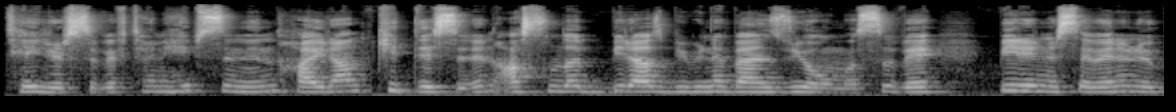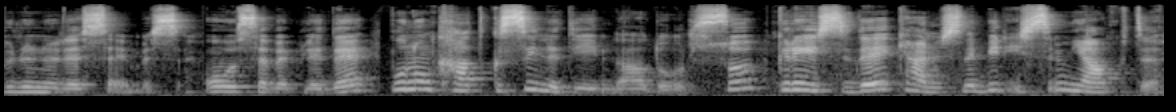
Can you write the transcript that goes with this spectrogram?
Taylor Swift hani hepsinin hayran kitlesinin aslında biraz birbirine benziyor olması ve birini sevenin öbürünü de sevmesi. O sebeple de bunun katkısıyla diyeyim daha doğrusu Gracie de kendisine bir isim yaptı.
